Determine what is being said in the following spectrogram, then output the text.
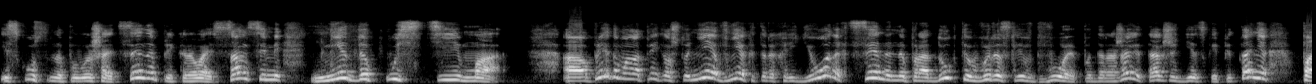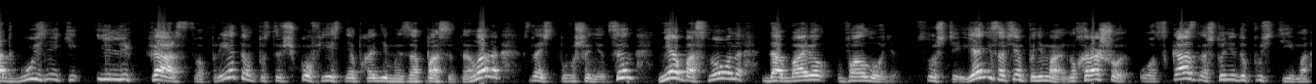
искусственно повышать цены, прикрываясь санкциями, недопустимо. А, при этом он отметил, что не в некоторых регионах цены на продукты выросли вдвое. Подорожали также детское питание, подгузники и лекарства. При этом у поставщиков есть необходимые запасы товара, значит повышение цен необоснованно добавил Володин. Слушайте, я не совсем понимаю. Ну хорошо, вот сказано, что недопустимо,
